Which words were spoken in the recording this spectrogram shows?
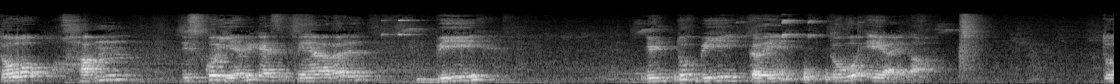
तो हम इसको यह भी कह सकते हैं, अगर b इंटू बी करें तो वो ए आएगा। तो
